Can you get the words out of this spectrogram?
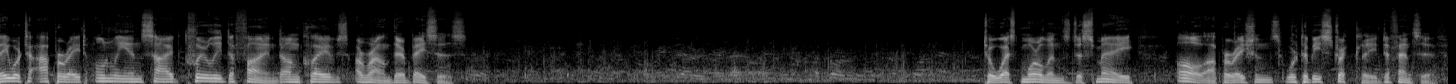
They were to operate only inside clearly defined enclaves around their bases. To Westmoreland's dismay, all operations were to be strictly defensive.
